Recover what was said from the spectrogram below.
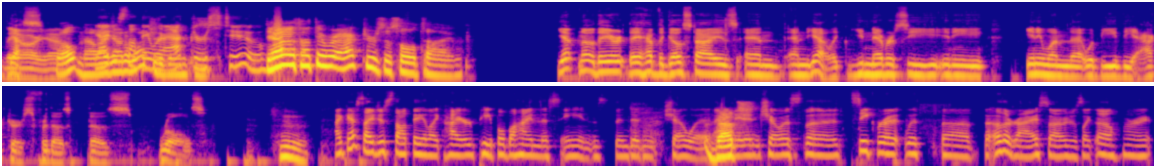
they yes. are. Yeah. Well, now yeah, I, I just gotta thought watch they it were again, actors 'cause- too. Yeah, I thought they were actors this whole time. Yep, no, they are. They have the ghost eyes, and and yeah, like you never see any anyone that would be the actors for those those roles. Hmm. I guess I just thought they like hired people behind the scenes and didn't show it. I mean, That's- they didn't show us the secret with the the other guy, so I was just like, oh, all right.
